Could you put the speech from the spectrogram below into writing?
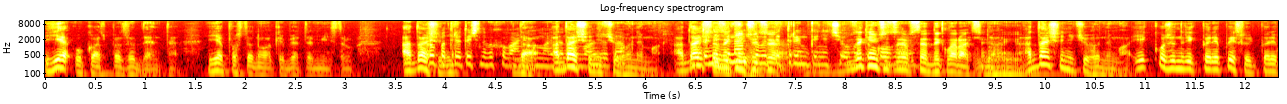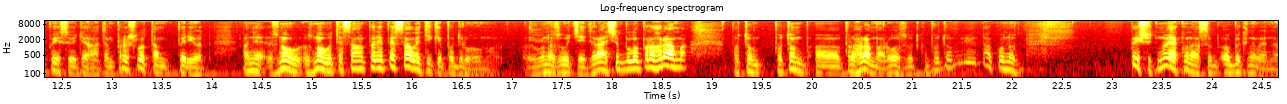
є указ президента, є постанова Кабінету міністрів. А далі, Про патріотичне виховання да, ви маєте а на далі увазі, нічого так? нема. А Тобто далі ні закінчиться- фінансової підтримки, нічого Закінчиться такого. все деклараціями. Да. А далі нічого нема. І кожен рік переписують, переписують, ага, там пройшло там період. Вони знову, знову те саме переписали, тільки по-другому. Воно звучить. Раніше була програма, потім, потім е, програма розвитку, потім і так воно пишуть, ну як у нас об- обикновенно.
